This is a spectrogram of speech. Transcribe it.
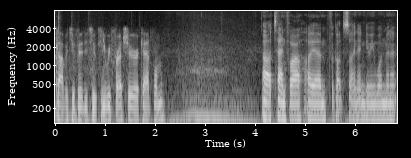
Copy 252. Can you refresh your CAD for me? Uh, 10 4. I um, forgot to sign in. Give me one minute.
